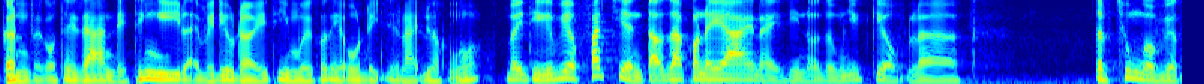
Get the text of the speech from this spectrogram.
cần phải có thời gian để thích nghi lại với điều đấy thì mới có thể ổn định trở lại được đúng không? Vậy thì cái việc phát triển tạo ra con AI này thì nó giống như kiểu là tập trung vào việc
